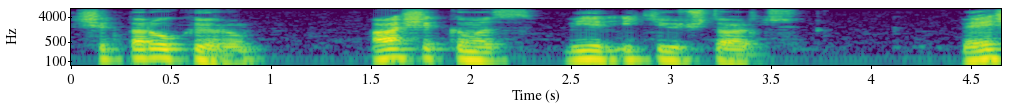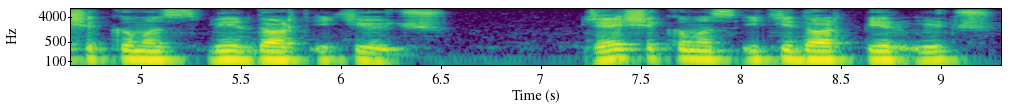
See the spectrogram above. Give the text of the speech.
Şıkları okuyorum. A şıkkımız 1, 2, 3, 4. B şıkkımız 1, 4, 2, 3. C şıkkımız 2, 4, 1, 3.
